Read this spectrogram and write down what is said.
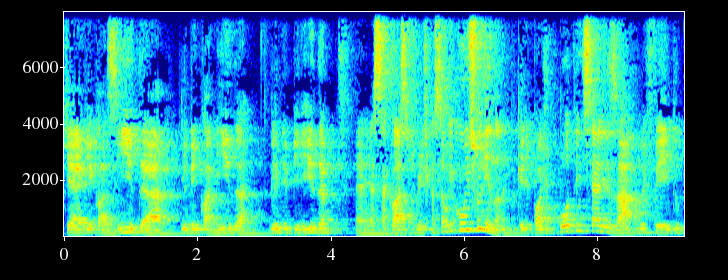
que é gliclazida, glibenclamida, glimepirida, é, essa classe de medicação, e com insulina, né? porque ele pode potencializar o efeito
